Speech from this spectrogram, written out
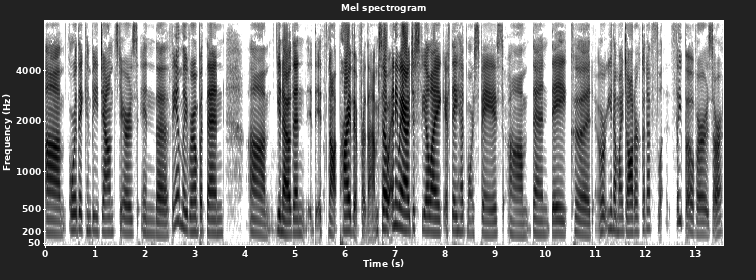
um, or they can be downstairs in the family room, but then, um, you know, then it's not private for them. So anyway, I just feel like if they had more space, um, then they could, or you know, my daughter could have sl- sleepovers or,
